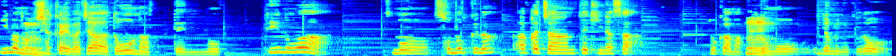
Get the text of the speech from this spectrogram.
今の社会はじゃあどうなってんの？っていうのは、その素朴な赤ちゃん的なさ、とか、まあ子供でもいいんだけど、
